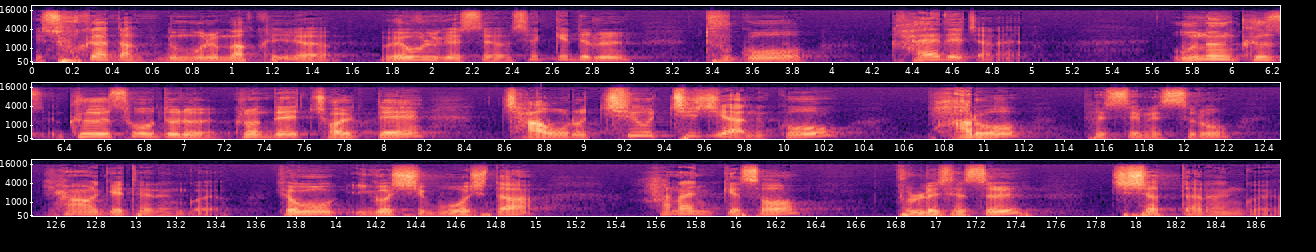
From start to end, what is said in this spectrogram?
이 소가 딱 눈물을 막 흘려요. 왜 울겠어요? 새끼들을 두고 가야 되잖아요. 우는 그, 그 소들을 그런데 절대 좌우로 치우치지 않고 바로 베세메스로 향하게 되는 거예요. 결국 이것이 무엇이다? 하나님께서 블레셋을 치셨다는 거예요.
